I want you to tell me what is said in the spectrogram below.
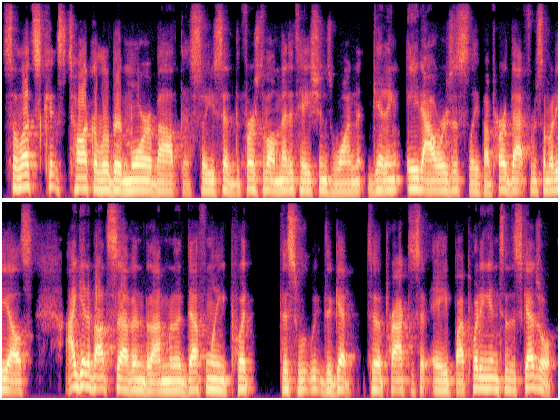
So let's talk a little bit more about this. So you said, first of all, meditation's one, getting eight hours of sleep. I've heard that from somebody else. I get about seven, but I'm going to definitely put this to get to practice at eight by putting into the schedule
